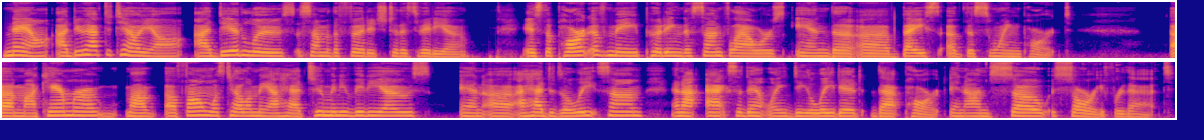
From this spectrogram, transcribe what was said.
Now, I do have to tell y'all, I did lose some of the footage to this video. It's the part of me putting the sunflowers in the uh, base of the swing part. Uh, my camera, my uh, phone was telling me I had too many videos and uh, I had to delete some and I accidentally deleted that part and I'm so sorry for that.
